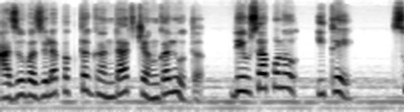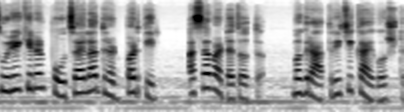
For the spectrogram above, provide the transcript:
आजूबाजूला फक्त घनदार जंगल होतं. दिवसा पण इथे सूर्यकिरण पोचायला धडपडतील असं वाटत होतं. मग रात्रीची काय गोष्ट?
